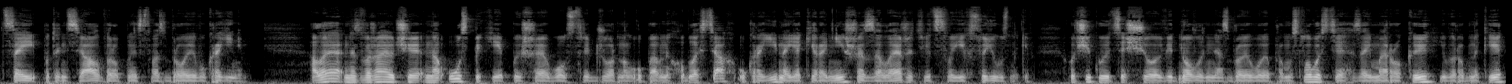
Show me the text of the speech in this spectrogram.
цей потенціал виробництва зброї в Україні. Але незважаючи на успіхи, пише Wall Street Journal, у певних областях Україна, як і раніше, залежить від своїх союзників. Очікується, що відновлення збройової промисловості займе роки, і виробники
